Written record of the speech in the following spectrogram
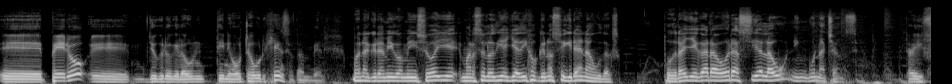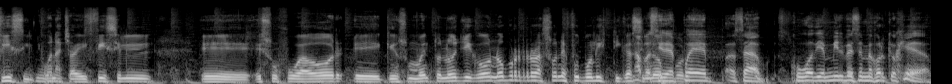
eh, pero eh, yo creo que la UN tiene otra urgencia también. Bueno, que un amigo me dice, oye, Marcelo Díaz ya dijo que no seguirá en Audax. ¿Podrá llegar ahora sí a la U? Ninguna chance. Está difícil, po, Ninguna está chance. difícil. Eh, es un jugador eh, que en su momento no llegó, no por razones futbolísticas, No, sino pues si por- después, o sea, jugó 10.000 veces mejor que Ojeda.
